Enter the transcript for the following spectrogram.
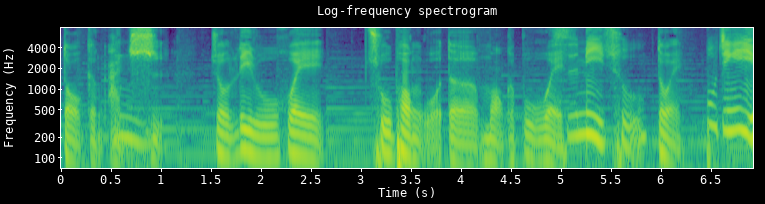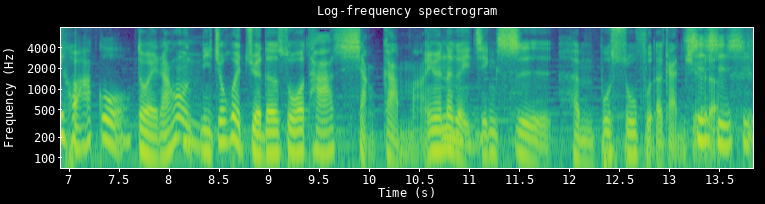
逗跟暗示，嗯、就例如会触碰我的某个部位，私密处。对。不经意划过，对，然后你就会觉得说他想干嘛，嗯，因为那个已经是很不舒服的感觉了。是是是，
